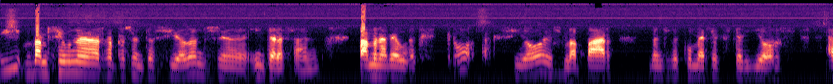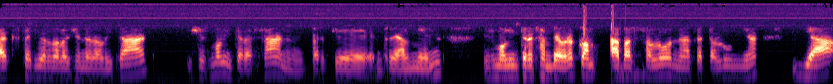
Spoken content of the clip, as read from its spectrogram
i vam fer una representació doncs, eh, interessant. Vam anar a veure Acció, Acció és la part doncs, de comerç exterior, exterior de la Generalitat, i això és molt interessant, perquè realment és molt interessant veure com a Barcelona, a Catalunya, hi ha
